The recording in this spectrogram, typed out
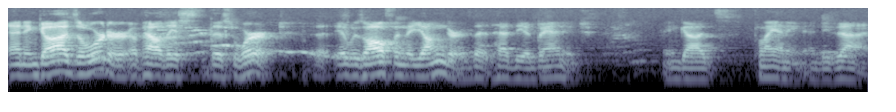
And in God's order of how this, this worked, it was often the younger that had the advantage in God's planning and design.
